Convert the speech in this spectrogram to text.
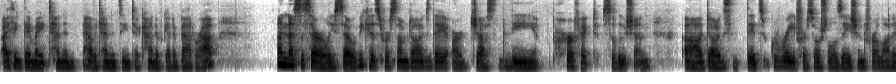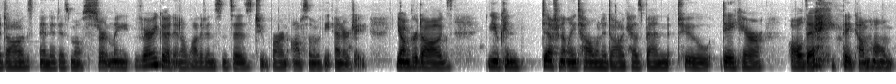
I think, they might tend have a tendency to kind of get a bad rap, unnecessarily so, because for some dogs they are just the perfect solution. Uh, dogs, it's great for socialization for a lot of dogs, and it is most certainly very good in a lot of instances to burn off some of the energy. Younger dogs, you can definitely tell when a dog has been to daycare all day. they come home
